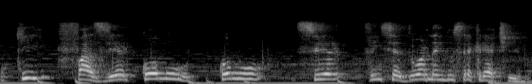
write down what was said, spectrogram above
O que fazer, como, como ser vencedor na indústria criativa?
